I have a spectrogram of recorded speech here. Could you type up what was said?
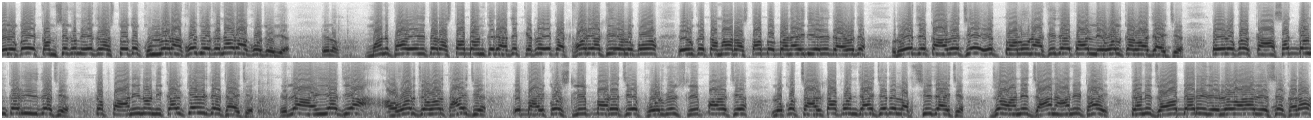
એ લોકોએ કમસે કમ એક રસ્તો તો ખુલ્લો રાખવો જોઈએ કે ના રાખવો જોઈએ? એ લોકો મન ફાવે રીતે રસ્તા બંધ કર્યા છે કેટલા એક અઠવાડિયાથી એ લોકો એવું કે તમારા રસ્તા બનાવી દે છે, ડ્રાઈવર છે. રોજ એક આવે છે, એક ટોલું નાખી જાય પાછળ લેવલ કરવા જાય છે. પણ એ લોકો કાસ જ બંધ કરી દીધા છે. તો પાણીનો નિકાલ કેવી રીતે થાય છે? એટલે અહીંયા જે અવર જવર થાય છે, એ બાઇકો સ્લીપ મારે છે, ફોર વ્હીલ સ્લીપ મારે છે, લોકો ચાલતા પણ જાય છે, તે લપસી જાય છે. જો આની જાનહાનિ થાય, તો એની જવાબદારી રેલવેવાળા લેશે, ખરા?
